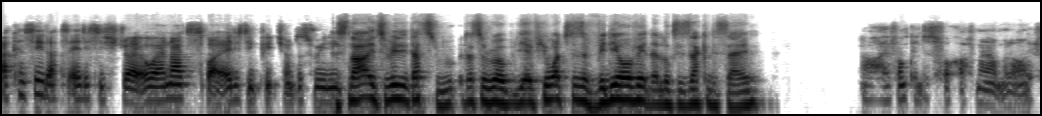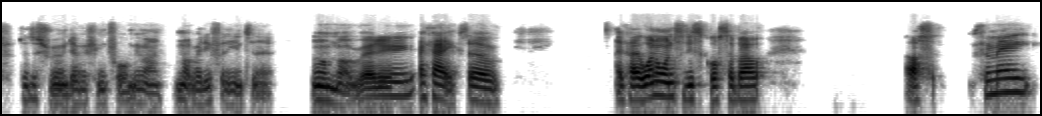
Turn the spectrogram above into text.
I can see that's edited straight away. I know to spot an edited picture. I'm just really. it's not. It's really. That's that's a real. Yeah, if you watch, there's a video of it that looks exactly the same. Oh, everyone can just fuck off, man, out my life. They just ruined everything for me, man. I'm not ready for the internet. I'm not ready. Okay, so, okay, what I want to discuss about us. For me,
